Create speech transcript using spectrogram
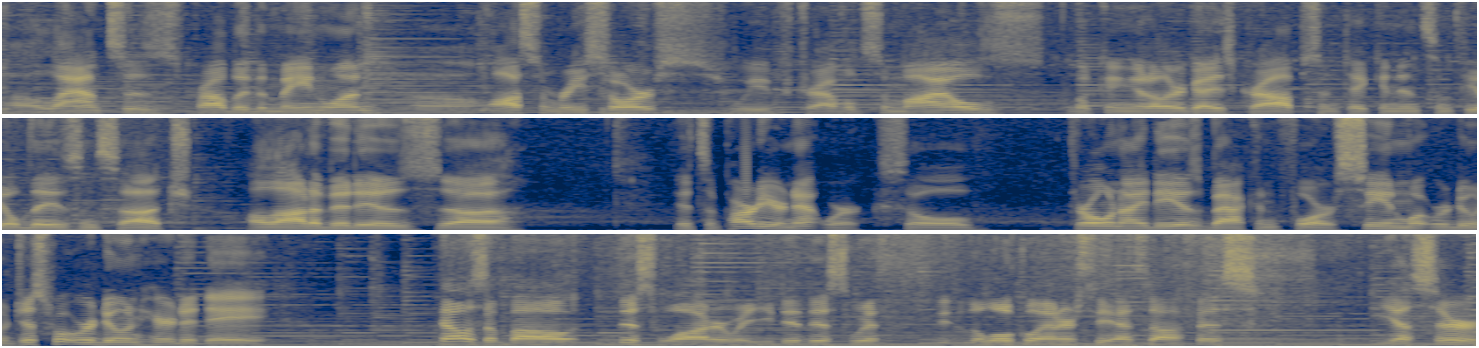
uh, Lance is probably the main one. Uh, awesome resource. We've traveled some miles, looking at other guys' crops and taking in some field days and such. A lot of it is, uh, it's a part of your network. So throwing ideas back and forth, seeing what we're doing, just what we're doing here today. Tell us about this waterway. You did this with the local NRCS office. Yes, sir.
